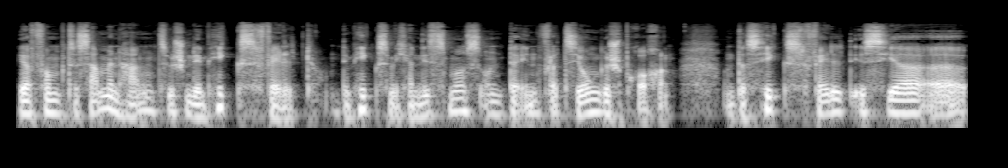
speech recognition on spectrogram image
ja vom Zusammenhang zwischen dem Higgs-Feld und dem Higgs-Mechanismus und der Inflation gesprochen. Und das Higgs-Feld ist ja äh,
